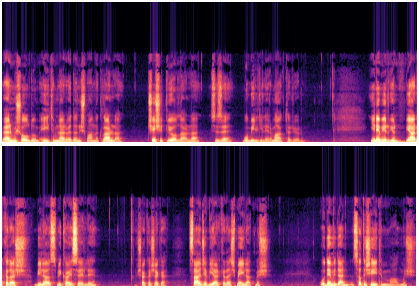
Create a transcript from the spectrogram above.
vermiş olduğum eğitimler ve danışmanlıklarla çeşitli yollarla size bu bilgilerimi aktarıyorum. Yine bir gün bir arkadaş, biraz bir Kayserili, şaka şaka, sadece bir arkadaş mail atmış. Udemy'den satış eğitimimi almış.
